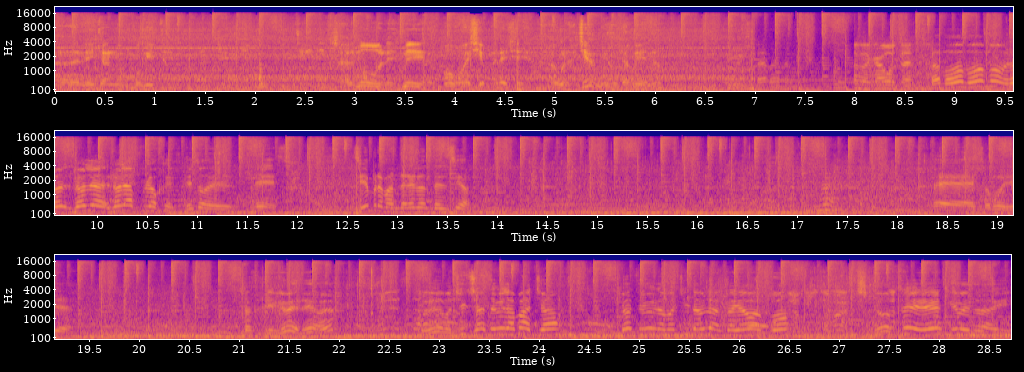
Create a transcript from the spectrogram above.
Para deleitarnos un poquito vamos a ver si aparece también, ¿no? Vamos, vamos, vamos, no, no le aflojes, eso es, siempre mantenerlo en tensión. Eso, muy bien. Ya se tiene que ver, ¿eh? A ver. Ya se ve la mancha. Ya se ve una manchita blanca ahí abajo. No sé, ¿eh? ¿Qué vendrá ahí?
